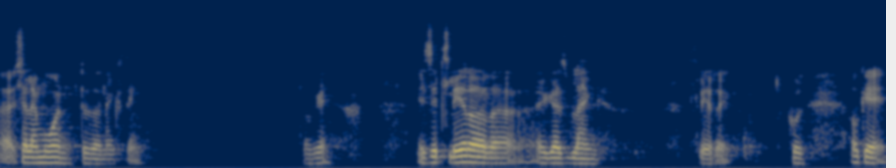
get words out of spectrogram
Uh, shall I move on to the next thing? Okay. Is it clear or uh, are you guys blank? Clear, right? Cool. Okay.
